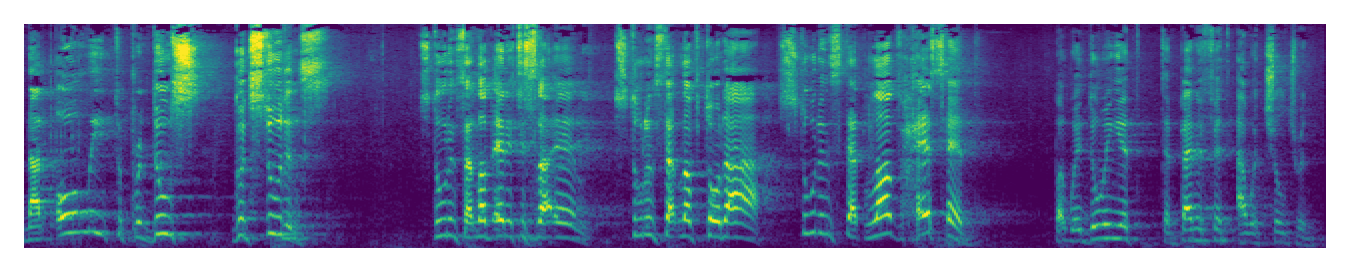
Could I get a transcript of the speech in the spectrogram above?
not only to produce good students, students that love Eretz Israel, students that love Torah, students that love Hesed, but we're doing it to benefit our children.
